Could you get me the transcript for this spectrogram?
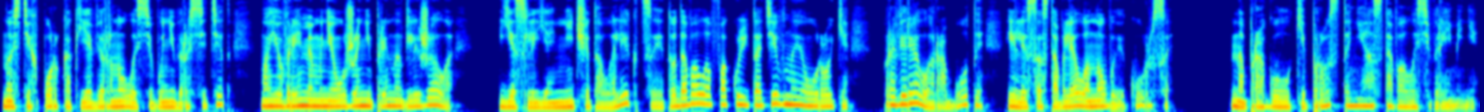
Но с тех пор, как я вернулась в университет, мое время мне уже не принадлежало. Если я не читала лекции, то давала факультативные уроки, проверяла работы или составляла новые курсы. На прогулки просто не оставалось времени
